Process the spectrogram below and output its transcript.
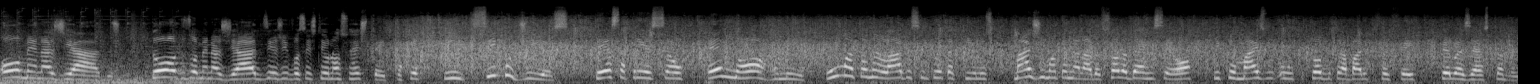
homenageados. Todos homenageados e vocês têm o nosso respeito, porque em cinco dias ter essa apreensão enorme, uma tonelada e 50 quilos, mais de uma tonelada só da DRCO e com mais o, todo o trabalho que foi feito pelo Exército também.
